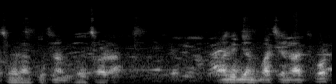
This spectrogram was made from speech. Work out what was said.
તો Go to that, go to that, go to that. ada di Ambassador Radford.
